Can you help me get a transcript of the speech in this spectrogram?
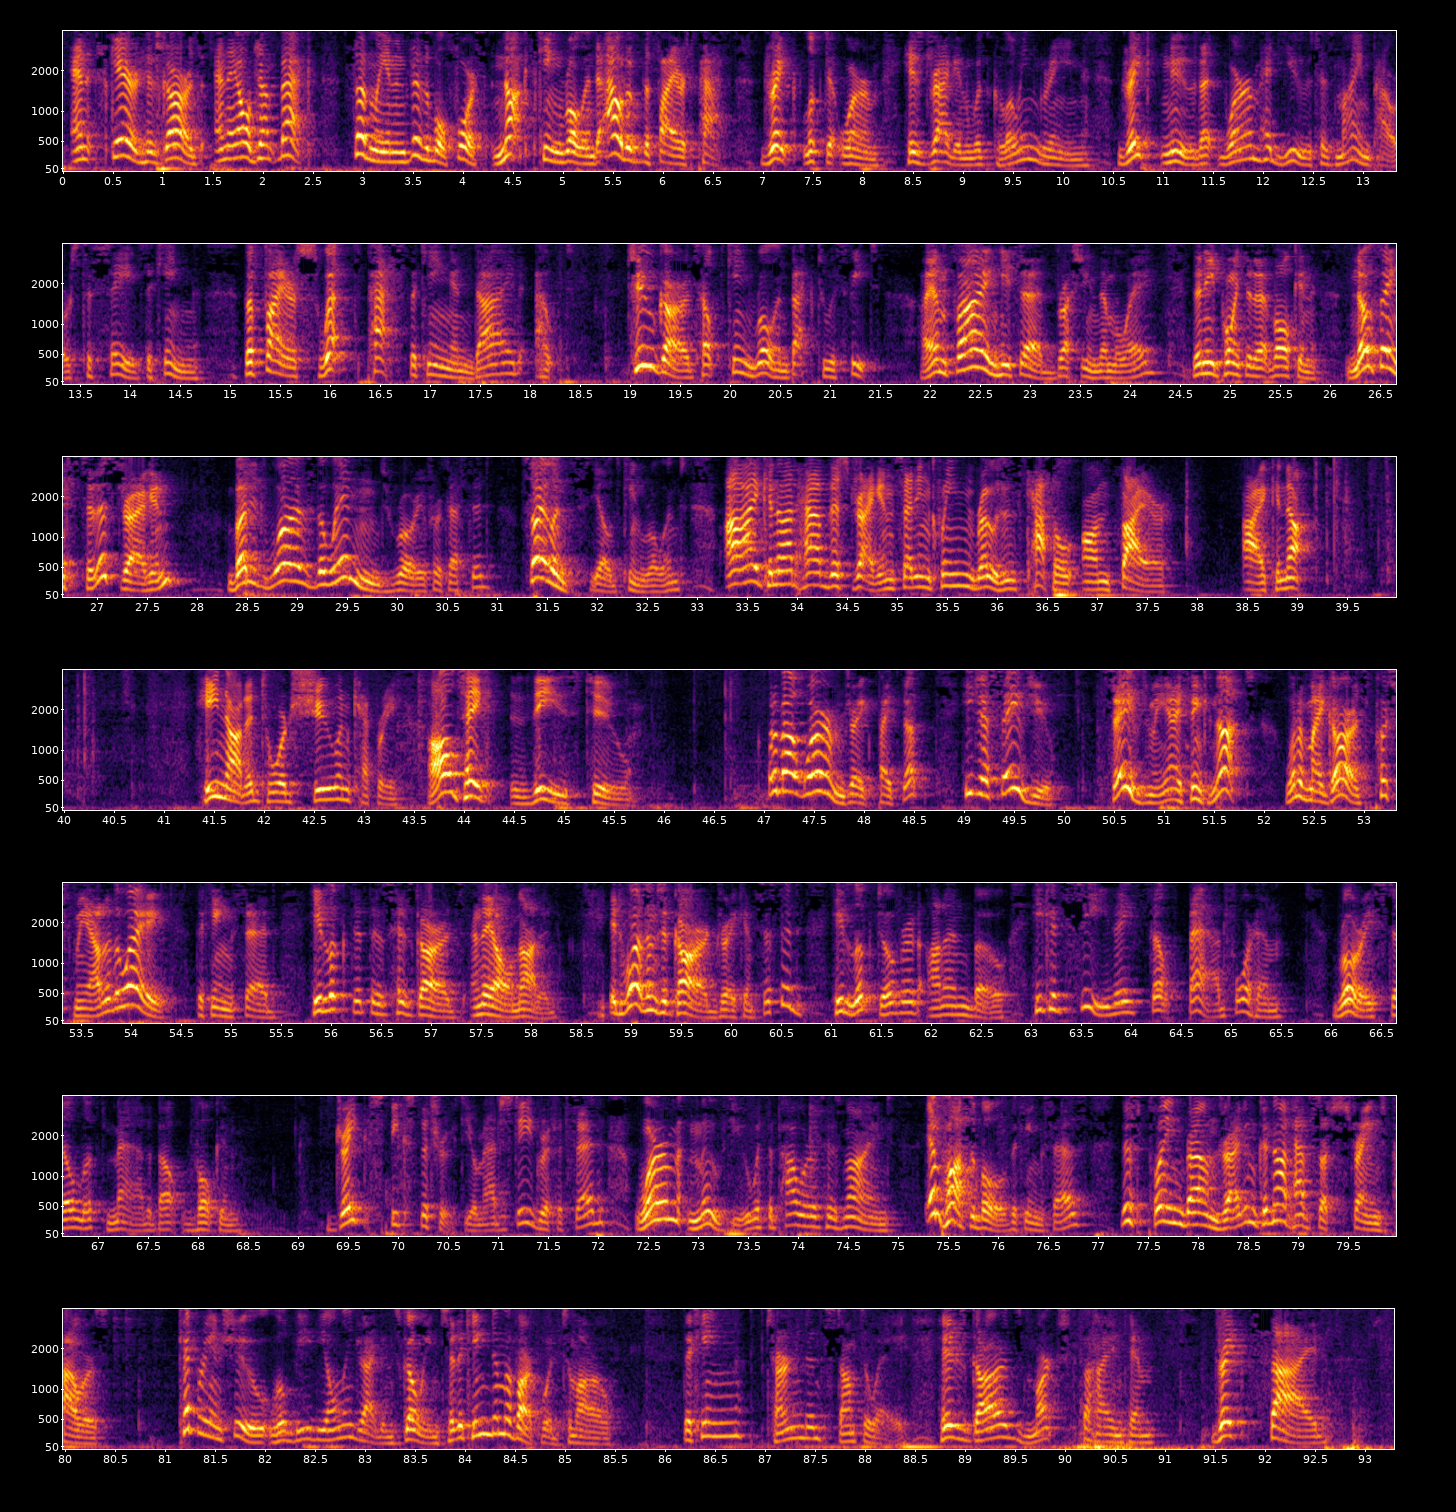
and it scared his guards, and they all jumped back. Suddenly, an invisible force knocked King Roland out of the fire's path. Drake looked at Worm. His dragon was glowing green. Drake knew that Worm had used his mind powers to save the king. The fire swept past the king and died out. Two guards helped King Roland back to his feet. I am fine, he said, brushing them away. Then he pointed at Vulcan. No thanks to this dragon. But it was the wind, Rory protested. Silence, yelled King Roland. I cannot have this dragon setting Queen Rose's castle on fire. I cannot. He nodded toward Shu and Kepri. I'll take these two. What about Worm? Drake piped up. He just saved you. Saved me? I think not. One of my guards pushed me out of the way, the king said. He looked at his, guards, and they all nodded. It wasn't a guard, Drake insisted. He looked over at Anna and Bo. He could see they felt bad for him. Rory still looked mad about Vulcan. Drake speaks the truth, your majesty, Griffith said. Worm moved you with the power of his mind. Impossible, the king says. This plain brown dragon could not have such strange powers. Kepri and Shu will be the only dragons going to the kingdom of Arkwood tomorrow. The king turned and stomped away. His guards marched behind him. Drake sighed,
